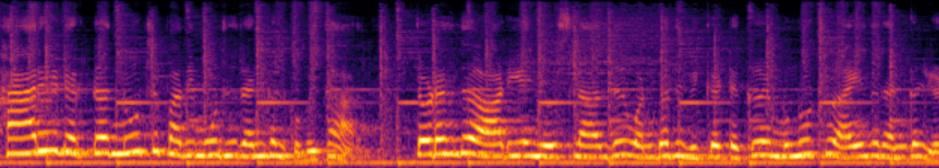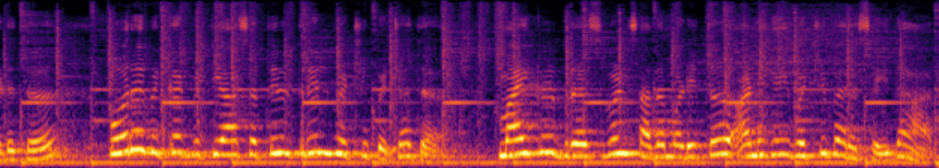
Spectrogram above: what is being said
ஹாரி டெக்டர் நூற்று பதிமூன்று ரன்கள் குவித்தார். தொடர்ந்து ஆடிய நியூசிலாந்து ஒன்பது விக்கெட்டுக்கு முன்னூற்று ஐந்து ரன்கள் எடுத்து ஒரு விக்கெட் வித்தியாசத்தில் த்ரில் வெற்றி பெற்றது. மைக்கேல் பிரஸ்வன் சதமடித்து அணியை வெற்றி பெற செய்தார்.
